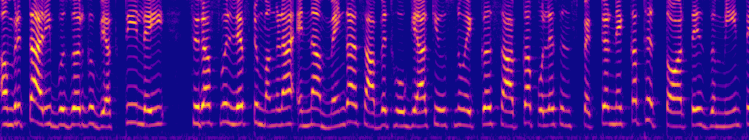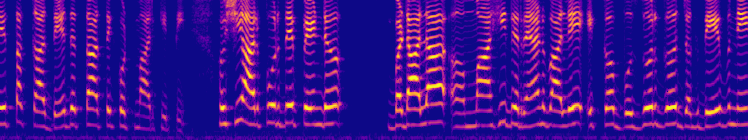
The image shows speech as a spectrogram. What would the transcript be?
ਅੰਮ੍ਰਿਤਧਾਰੀ ਬਜ਼ੁਰਗ ਵਿਅਕਤੀ ਲਈ ਸਿਰਫ ਲਿਫਟ ਮੰਗਣਾ ਇੰਨਾ ਮਹਿੰਗਾ ਸਾਬਤ ਹੋ ਗਿਆ ਕਿ ਉਸ ਨੂੰ ਇੱਕ ਸਾਬਕਾ ਪੁਲਿਸ ਇੰਸਪੈਕਟਰ ਨੇ ਕਥਿਤ ਤੌਰ ਤੇ ਜ਼ਮੀਨ ਤੇ ਧੱਕਾ ਦੇ ਦਿੱਤਾ ਅਤੇ ਕੁੱਟਮਾਰ ਕੀਤੀ। ਹੁਸ਼ਿਆਰਪੁਰ ਦੇ ਪਿੰਡ ਬਡਾਲਾ ਅ, ਮਾਹੀ ਦੇ ਰਹਿਣ ਵਾਲੇ ਇੱਕ ਬਜ਼ੁਰਗ ਜਗਦੇਵ ਨੇ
